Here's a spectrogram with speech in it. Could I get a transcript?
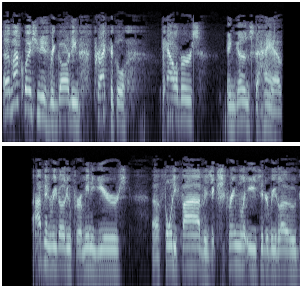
Uh, my question is regarding practical calibers and guns to have. I've been reloading for many years. Uh, 45 is extremely easy to reload.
